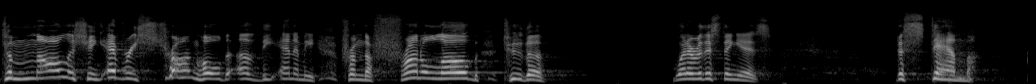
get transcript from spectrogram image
demolishing every stronghold of the enemy from the frontal lobe to the whatever this thing is, the stem.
